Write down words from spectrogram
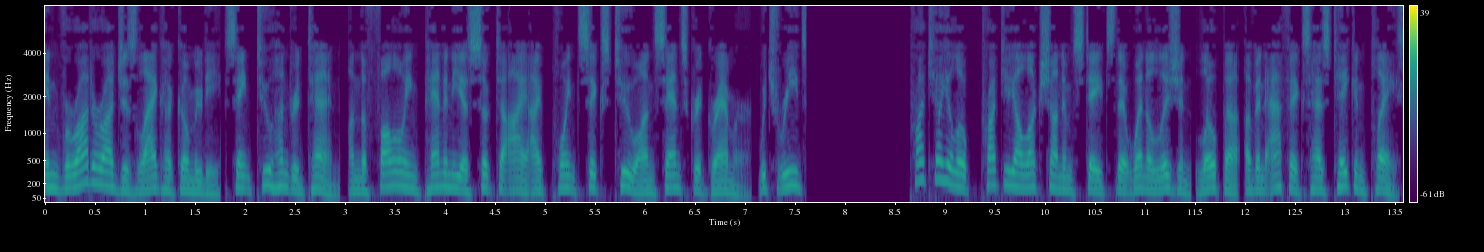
In Varadaraja's Laghukaumudi Saint 210, on the following Paniniya Sukta I.62 on Sanskrit grammar, which reads Pratyayalope Pratyayalakshanam states that when elision lopa of an affix has taken place,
